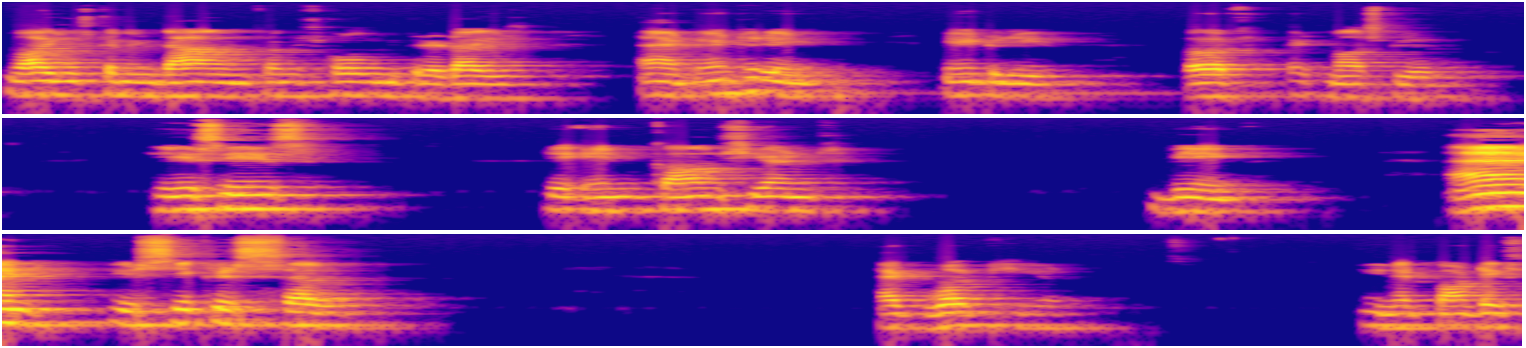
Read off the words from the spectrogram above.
while he is coming down from his home in paradise and entering into the Earth atmosphere. He sees the inconscient being and his secret self at work here. In that context,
